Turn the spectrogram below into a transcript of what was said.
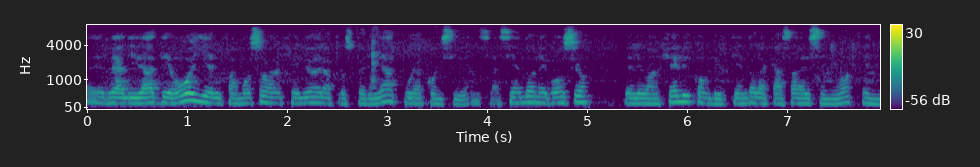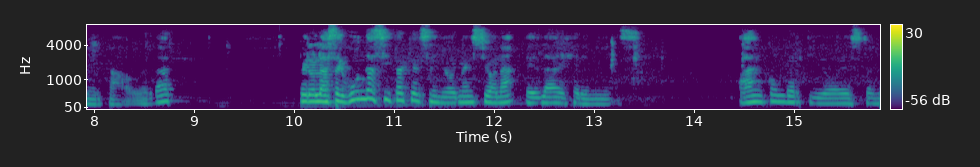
eh, realidad de hoy, el famoso Evangelio de la Prosperidad, pura coincidencia, haciendo negocio del Evangelio y convirtiendo la casa del Señor en mercado, ¿verdad? Pero la segunda cita que el Señor menciona es la de Jeremías. Han convertido esto en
